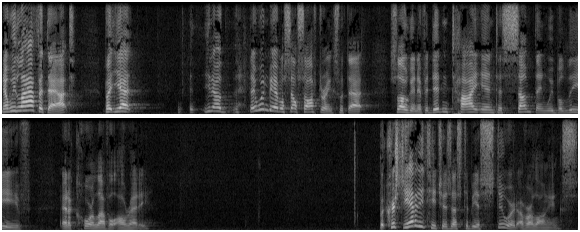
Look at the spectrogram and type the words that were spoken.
Now we laugh at that, but yet you know, they wouldn't be able to sell soft drinks with that slogan if it didn't tie into something we believe at a core level already. But Christianity teaches us to be a steward of our longings.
